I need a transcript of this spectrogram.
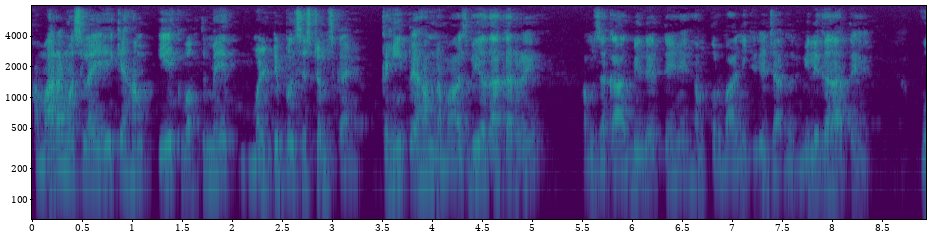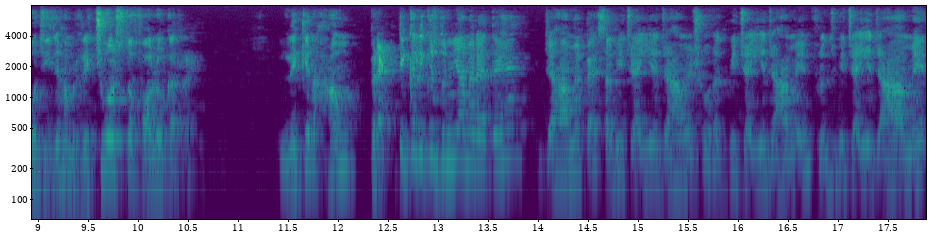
हमारा मसला ये है कि हम एक वक्त में मल्टीपल सिस्टम्स का है। कहीं पे हम नमाज़ भी अदा कर रहे हैं, हम जक़ात भी देते हैं, हम कुर्बानी के लिए जानवर भी लेकर आते हैं। वो चीज़ें हम रिचुअल्स तो फॉलो कर रहे हैं। लेकिन हम प्रैक्टिकली किस दुनिया में रहते हैं? जहाँ हमें पैसा भी चाहिए, जहाँ हमें शोहरत भी चाहिए, जहाँ हमें इन्फ्लुएंस भी चाहिए, जहाँ हमें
